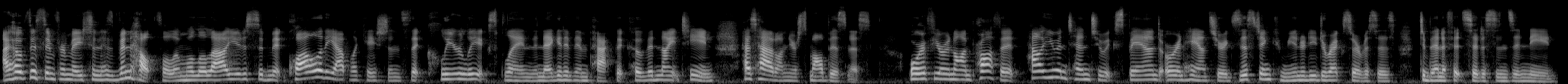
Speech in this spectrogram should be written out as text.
I hope this information has been helpful and will allow you to submit quality applications that clearly explain the negative impact that COVID-19 has had on your small business. Or if you're a nonprofit, how you intend to expand or enhance your existing community direct services to benefit citizens in need.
